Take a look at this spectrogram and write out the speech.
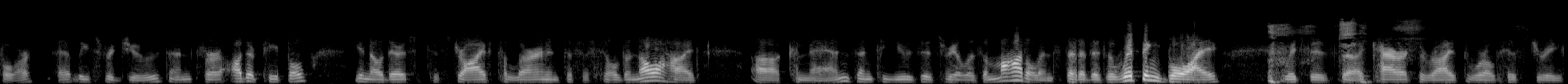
for, at least for Jews and for other people you know, there's to strive to learn and to fulfill the Noahide uh, commands and to use Israel as a model instead of as a whipping boy, which is uh, characterized world history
